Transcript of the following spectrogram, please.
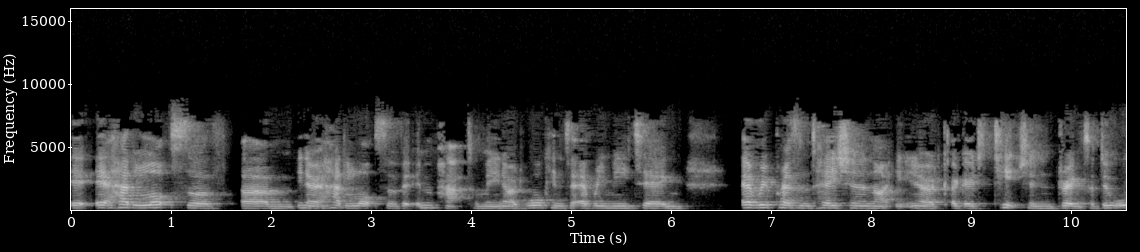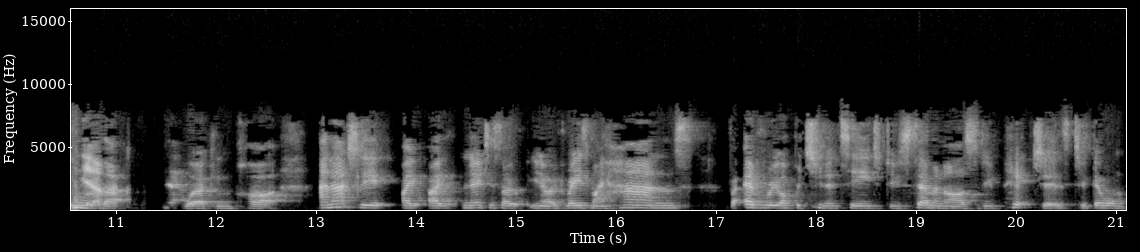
it, it had lots of um, you know, it had lots of impact on me. You know, I'd walk into every meeting, every presentation. I, you know, I'd, I'd go to teaching drinks. I do all yeah. of that networking part. And actually, I, I noticed I, you know, I'd raise my hand for every opportunity to do seminars, to do pitches, to go on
